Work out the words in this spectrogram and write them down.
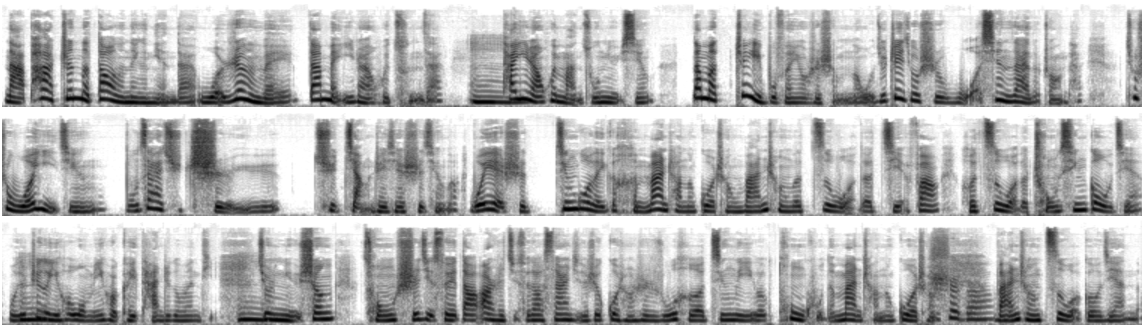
哪怕真的到了那个年代，我认为耽美依然会存在。嗯，它依然会满足女性。那么这一部分又是什么呢？我觉得这就是我现在的状态，就是我已经不再去耻于去讲这些事情了。我也是经过了一个很漫长的过程，完成了自我的解放和自我的重新构建。我觉得这个以后我们一会儿可以谈这个问题，就是女生从十几岁到二十几岁到三十几岁这个过程是如何经历一个痛苦的漫长的过程，是的，完成自我构建的。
